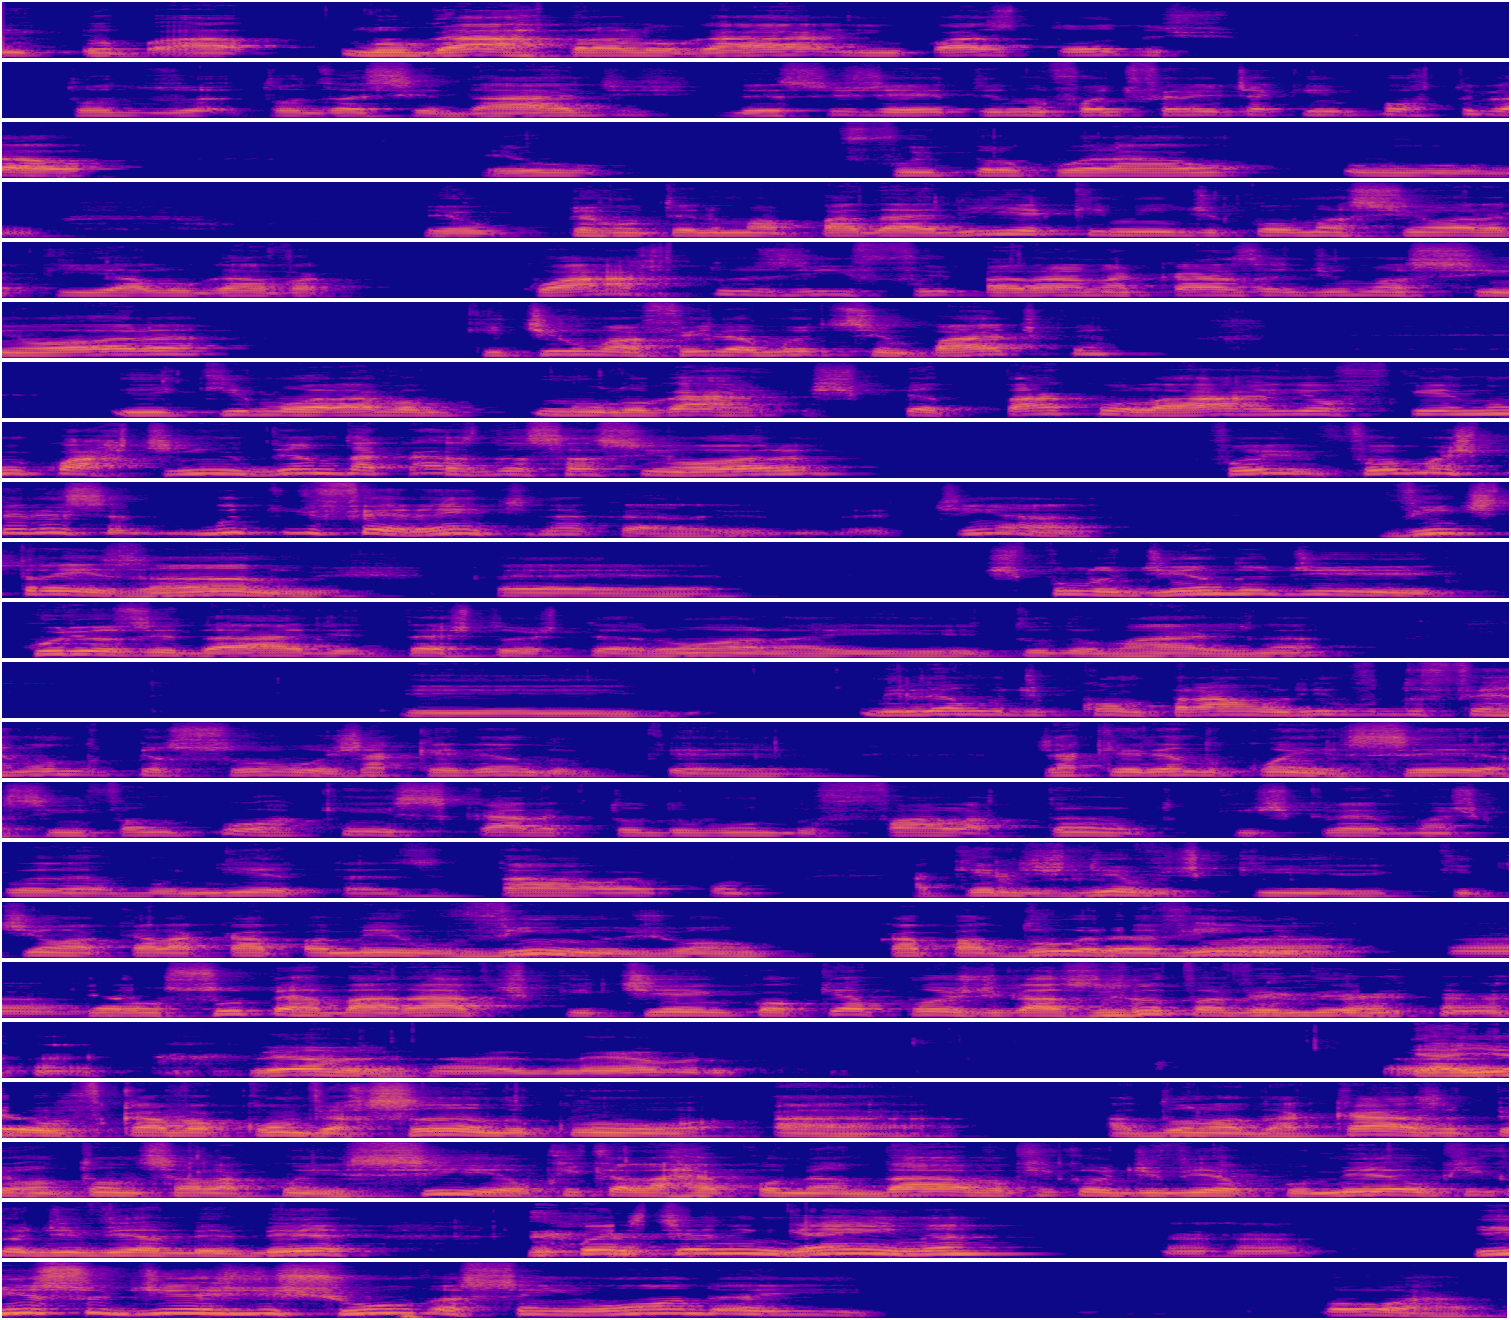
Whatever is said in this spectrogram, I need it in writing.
lugar para alugar em quase todos, todos, todas as cidades desse jeito, e não foi diferente aqui em Portugal. Eu fui procurar um, um eu perguntei numa padaria que me indicou uma senhora que alugava quartos e fui parar na casa de uma senhora que tinha uma filha muito simpática e que morava num lugar espetacular e eu fiquei num quartinho dentro da casa dessa senhora. Foi, foi uma experiência muito diferente, né, cara? Eu, eu tinha 23 anos, é, explodindo de curiosidade, testosterona e, e, tudo mais, né? E me lembro de comprar um livro do Fernando Pessoa, já querendo é, já querendo conhecer, assim, falando, porra, quem é esse cara que todo mundo fala tanto, que escreve umas coisas bonitas e tal? Eu, aqueles livros que, que tinham aquela capa meio vinho, João, capa dura, vinho, ah, ah. que eram super baratos, que tinha em qualquer posto de gasolina para vender. Lembra? Ah, lembro. E aí eu ficava conversando com a, a dona da casa, perguntando se ela conhecia, o que, que ela recomendava, o que, que eu devia comer, o que, que eu devia beber não conhecia ninguém, né? Uhum. Isso dias de chuva, sem onda e. Porra,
